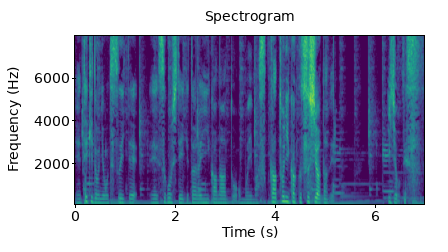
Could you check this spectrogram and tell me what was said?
えー、適度に落ち着いて、えー、過ごしていけたらいいかなと思います。がとにかく寿司は食べる。以上です。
